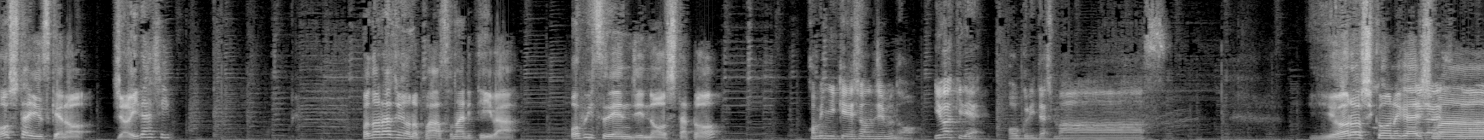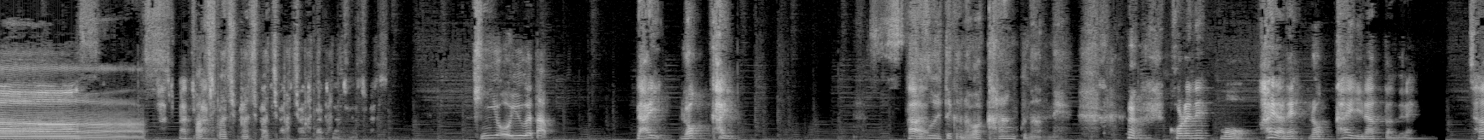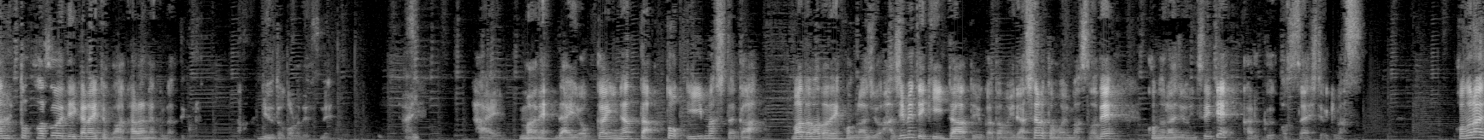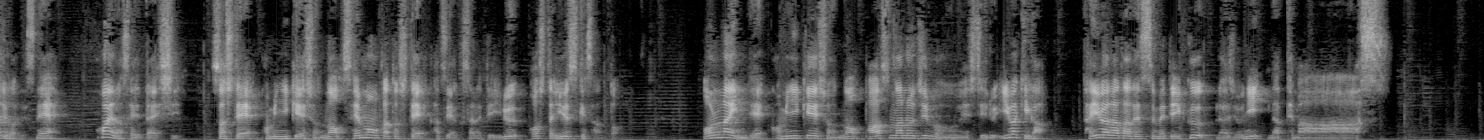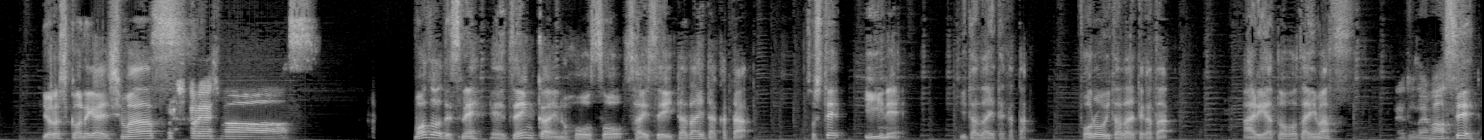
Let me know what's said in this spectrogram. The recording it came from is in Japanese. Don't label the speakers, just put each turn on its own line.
押下祐介のジョイラジ。このラジオのパーソナリティは、オフィスエンジンの押下と、
コミュニケーションジムのいわきでお送りいたします。
よろしくお願いします。
パ
パチパチパチパチパチパチ
パチパチパチパチ。
金曜夕方、
第6回。
数、えてからわからんくなんね
これね、もう、早ね、6回になったんでね、ちゃんと数えていかないとわからなくなってくるというところですね。
はい。
はい。まあね、第6回になったと言いましたが、まだまだね、このラジオ初めて聞いたという方もいらっしゃると思いますので、このラジオについて軽くお伝えしておきます。このラジオはですね、声の整体師、そしてコミュニケーションの専門家として活躍されている押下祐介さんと、オンラインでコミュニケーションのパーソナルジムを運営している岩木が対話型で進めていくラジオになってます。
よろしくお願いします
よろ。しくお願いします。
まずはですね、えー前回の放送再生いただいた方、そしていいねいただいた方、フォローいただいた方、ありがとうございます。
ありがとうございます。
で、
